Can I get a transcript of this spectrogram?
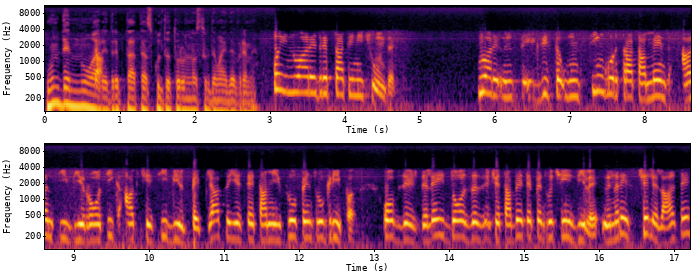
Unde nu da. are dreptate ascultătorul nostru de mai devreme? Păi nu are dreptate niciunde. Nu are, există un singur tratament antivirotic accesibil pe piață, este Tamiflu pentru gripă. 80 de lei, 20 tablete pentru 5 zile. În rest, celelalte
